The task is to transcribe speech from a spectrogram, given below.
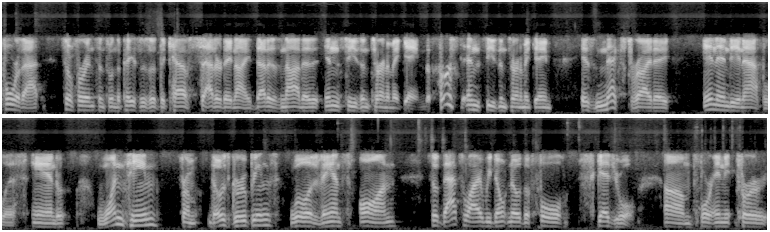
for that. So, for instance, when the Pacers are at the Cavs Saturday night, that is not an in-season tournament game. The first in-season tournament game is next Friday in Indianapolis, and one team from those groupings will advance on. So that's why we don't know the full schedule um, for any for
